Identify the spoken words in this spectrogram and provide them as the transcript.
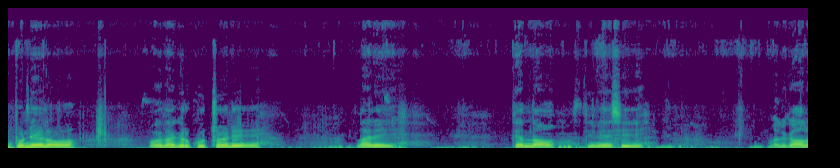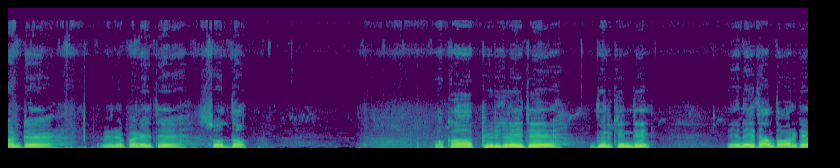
ఇప్పుడు నేను ఒక దగ్గర కూర్చొని దాన్ని తిందాం తినేసి మళ్ళీ కావాలంటే వేరే పని అయితే చూద్దాం. ఒక పీడికడైతే దొరికింది. నేనైతే అంతవరకే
